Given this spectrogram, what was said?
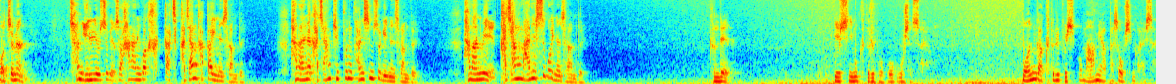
어쩌면 전 인류 속에서 하나님과 가장 가까이 있는 사람들, 하나님의 가장 깊은 관심 속에 있는 사람들, 하나님이 가장 많이 쓰고 있는 사람들. 그런데 예수님은 그들을 보고 우셨어요. 뭔가 그들을 보시고 마음이 아파서 오신 거였어요.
